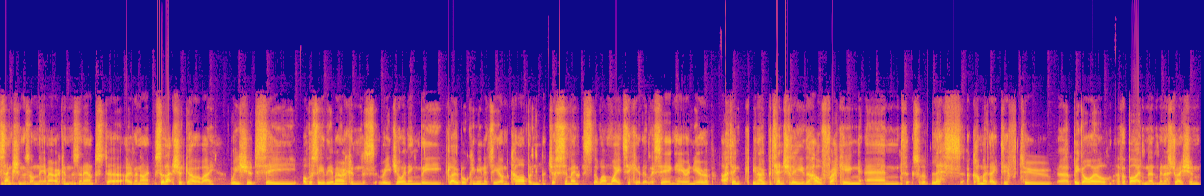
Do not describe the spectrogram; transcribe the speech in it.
sanctions on the Americans announced overnight, so that should go away we should see obviously the Americans rejoining the global community on carbon just cements the one way ticket that we're seeing here in Europe. I think, you know, potentially the whole fracking and sort of less accommodative to uh, big oil of a Biden administration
